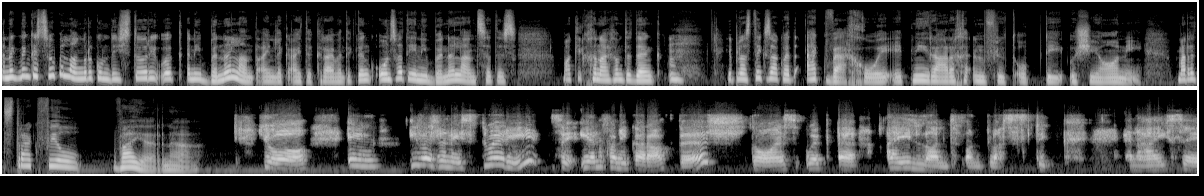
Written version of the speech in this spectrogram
En ek dink dit is so belangrik om die storie ook in die binneland eintlik uit te kry want ek dink ons wat hier in die binneland sit is maklik geneig om te dink mm, die plastieksak wat ek weggooi het nie regtig invloed op die oseaan nie, maar dit strek veel wyer, né? Ja, en iewers in die storie sê een van die karakters, daar is ook 'n eiland van plastiek en hy sê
